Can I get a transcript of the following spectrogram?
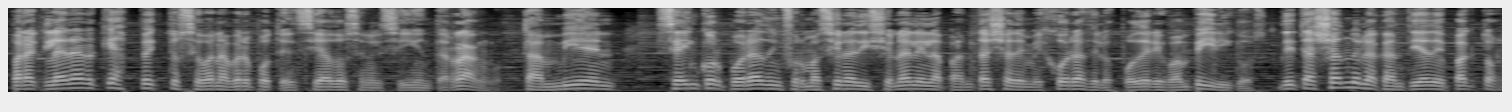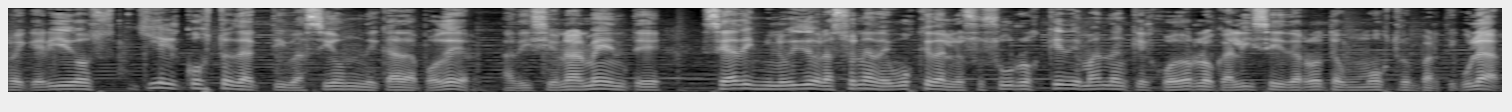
para aclarar qué aspectos se van a ver potenciados en el siguiente rango. También se ha incorporado información adicional en la pantalla de mejoras de los poderes vampíricos, detallando la cantidad de pactos requeridos y el costo de activación de cada poder. Adicionalmente, se ha disminuido la zona de búsqueda en los susurros que demandan que el jugador localice y derrote a un monstruo en particular.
